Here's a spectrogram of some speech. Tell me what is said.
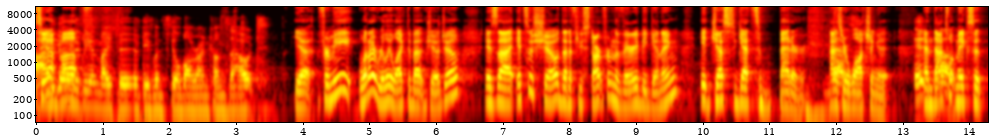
So, yeah, I'm going uh, to be in my 50s when Steel Ball Run comes out. Yeah, for me, what I really liked about JoJo is that it's a show that if you start from the very beginning, it just gets better as you're watching it. It and that's what makes it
